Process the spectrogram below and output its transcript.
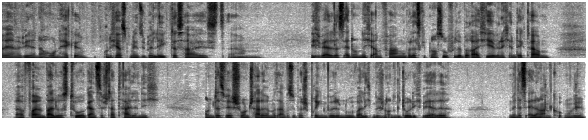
Da wären wir wieder in der hohen Hecke. Und ich habe es mir jetzt überlegt, das heißt, ähm, ich werde das Addon nicht anfangen, weil es gibt noch so viele Bereiche die wir nicht entdeckt haben. Äh, vor allem Baldur's Tour, ganze Stadtteile nicht. Und das wäre schon schade, wenn man es einfach so überspringen würde, nur weil ich ein bisschen ungeduldig werde mir das Addon angucken will.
